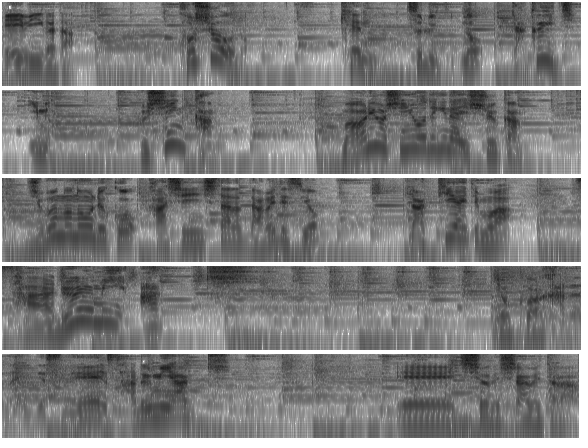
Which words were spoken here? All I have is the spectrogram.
AB 型。胡椒の剣の剣の逆位置意味不信感周りを信用できない1週間。自分の能力を過信したらダメですよ。ラッキーアイテムはサルミアッキ。よくわからないですね。サルミアッキ。えー辞書で調べたら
